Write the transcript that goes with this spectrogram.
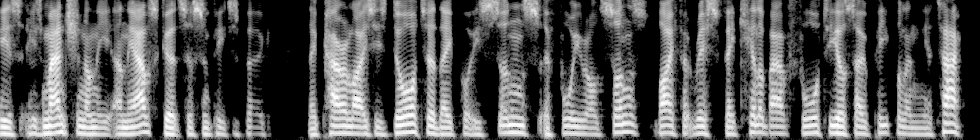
his his mansion on the on the outskirts of St. Petersburg. They paralyze his daughter. They put his son's, a four year old son's life at risk. They kill about 40 or so people in the attack.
